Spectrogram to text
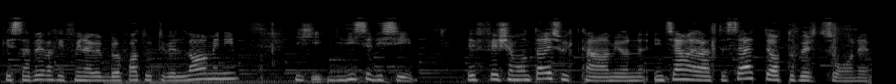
che sapeva che fine avrebbero fatto tutti i vellomini, gli, gli disse di sì e fece montare sul camion insieme ad altre sette o otto persone.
